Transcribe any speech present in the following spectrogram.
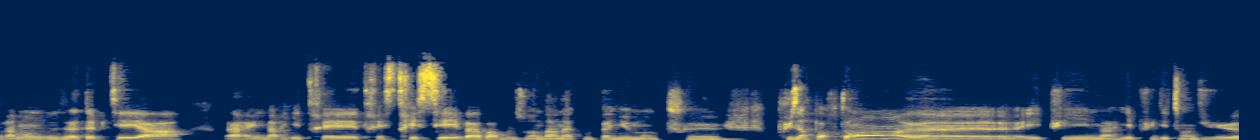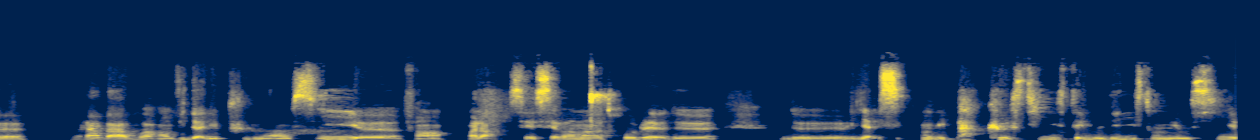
Vraiment nous adapter à, une mariée très très stressée va avoir besoin d'un accompagnement plus plus important euh, et puis une mariée plus détendue euh, voilà va avoir envie d'aller plus loin aussi euh, voilà c'est vraiment notre rôle de, de on n'est pas que styliste et modéliste on est aussi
